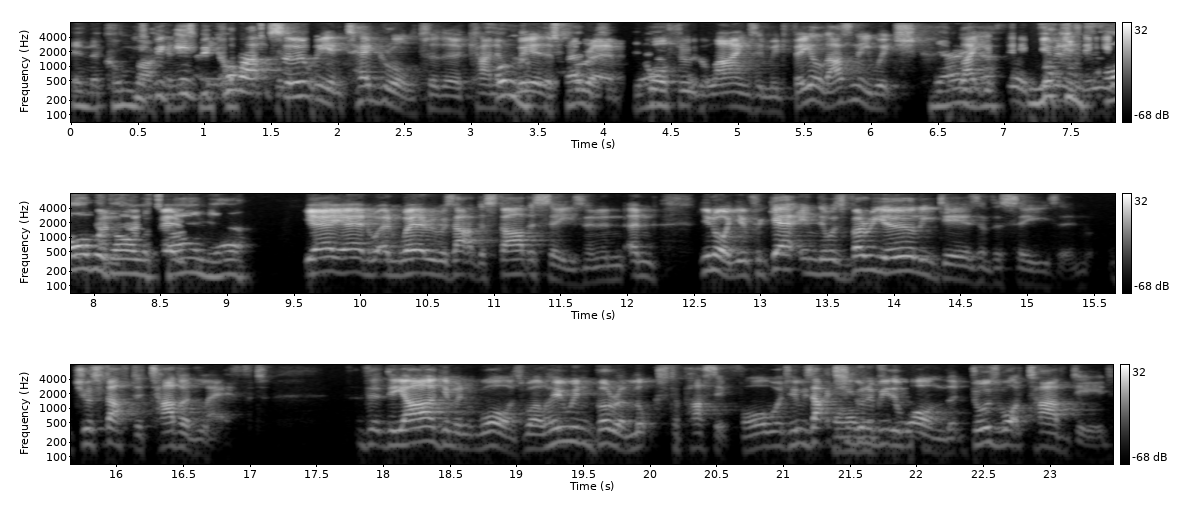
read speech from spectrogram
in the comeback. He's, be, he's become absolutely integral to the kind of way that Boro yeah. go through the lines in midfield, hasn't he? Which, yeah, like yeah. you say, looking forward all the time, yeah. Yeah, yeah, and, and, where he was at at the start of the season, and and you know, you're forgetting there was very early days of the season, just after Tav had left. The, the argument was, well, who in Boro looks to pass it forward? Who's actually going to be the one that does what Tav did,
